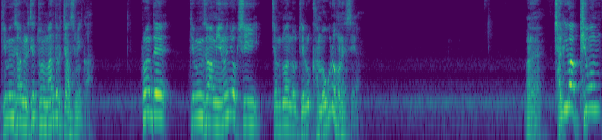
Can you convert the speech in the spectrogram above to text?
김영삼이를 대통령 만들었지 않습니까? 그런데 김영삼이는 역시 전두환 노태우를 감옥으로 보냈어요. 예. 자기가 키운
